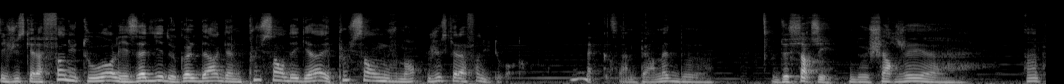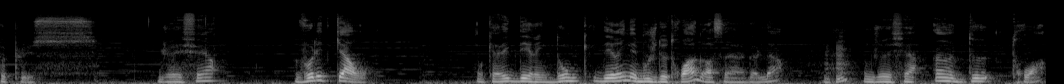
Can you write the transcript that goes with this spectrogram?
Et jusqu'à la fin du tour, les alliés de Goldar gagnent plus 1 en dégâts et plus 1 en mouvement jusqu'à la fin du tour. D'accord. Ça va me permettre de, De charger. de charger euh, un peu plus. Je vais faire voler de carreau. Donc avec Derin. Donc Derin elle bouge de 3 grâce à Goldar. Mhm. Donc je vais faire 1, 2, 3.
